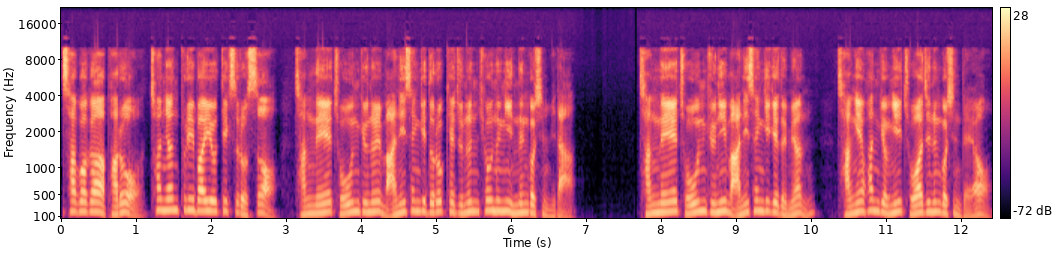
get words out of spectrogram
사과가 바로 천연 프리바이오틱스로서 장내에 좋은 균을 많이 생기도록 해주는 효능이 있는 것입니다. 장내에 좋은 균이 많이 생기게 되면 장의 환경이 좋아지는 것인데요.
